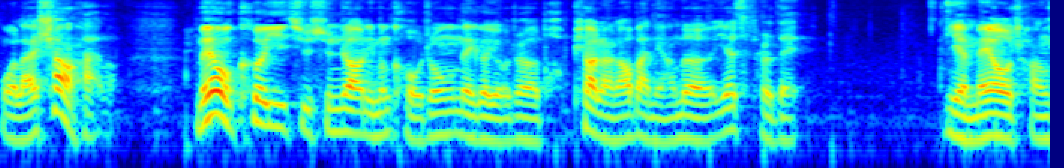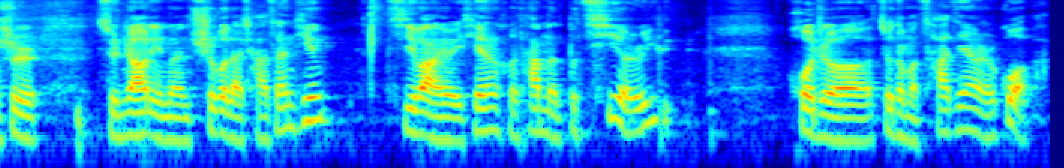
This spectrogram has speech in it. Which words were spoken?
我来上海了，没有刻意去寻找你们口中那个有着漂亮老板娘的 Yesterday，也没有尝试寻找你们吃过的茶餐厅，希望有一天和他们不期而遇，或者就那么擦肩而过吧，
